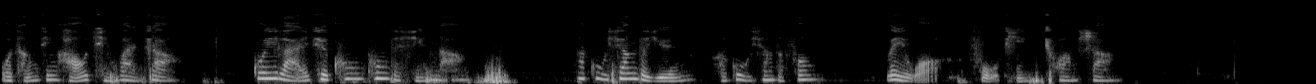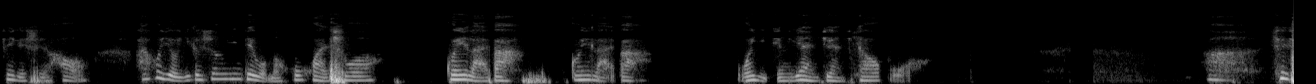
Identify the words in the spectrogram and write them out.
我曾经豪情万丈，归来却空空的行囊。那故乡的云和故乡的风，为我抚平创伤。”这个时候，还会有一个声音对我们呼唤说：“归来吧，归来吧，我已经厌倦漂泊。”啊，确实，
